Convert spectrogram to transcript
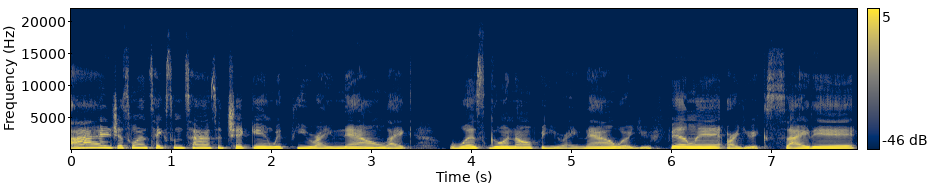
I just want to take some time to check in with you right now. Like, what's going on for you right now? What are you feeling? Are you excited?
